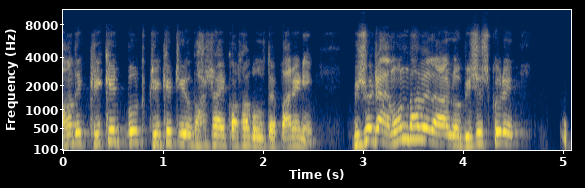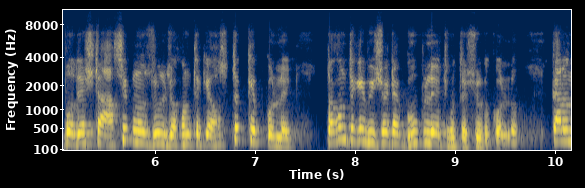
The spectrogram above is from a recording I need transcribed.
আমাদের ক্রিকেট বোর্ড ক্রিকেটীয় ভাষায় কথা বলতে পারেনি। বিষয়টা এমন ভাবে দাঁড়াল, বিশেষ করে উপদেষ্টা আসিফ নজরুল যখন থেকে হস্তক্ষেপ করলেন, তখন থেকে বিষয়টা গুপলেট হতে শুরু করল। কারণ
